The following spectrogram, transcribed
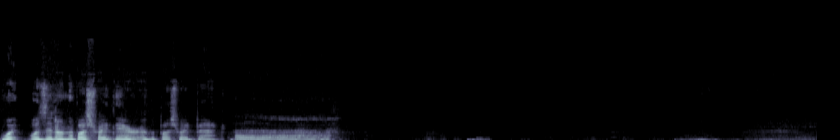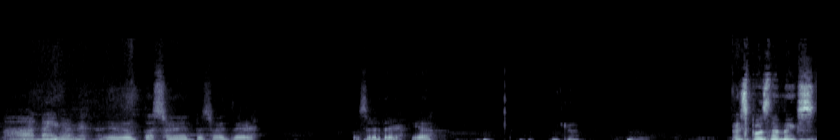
What was it on the bus ride there or the bus ride back? Uh. Ah, now you got me. Yeah, the bus bus there. Bus there, yeah. Okay. I suppose that makes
